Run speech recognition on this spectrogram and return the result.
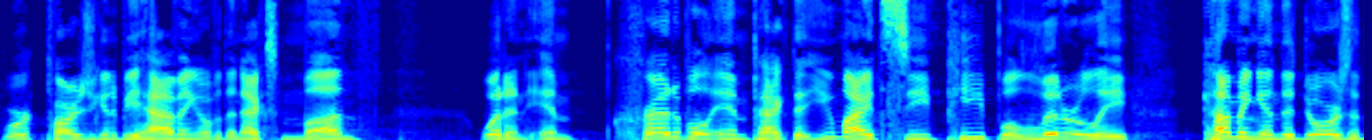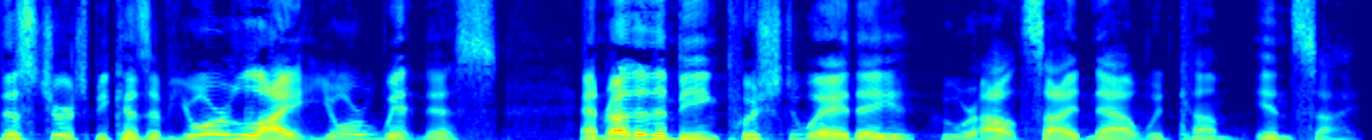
work parties you're going to be having over the next month. What an incredible impact that you might see people literally coming in the doors of this church because of your light, your witness. And rather than being pushed away, they who are outside now would come inside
